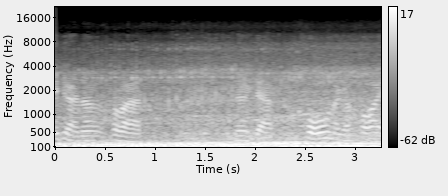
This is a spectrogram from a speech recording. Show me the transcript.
คือกันเนาะเพราะว่าเนื่องจากโค้งแล้วก็ค่อย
